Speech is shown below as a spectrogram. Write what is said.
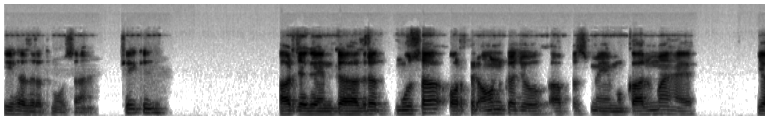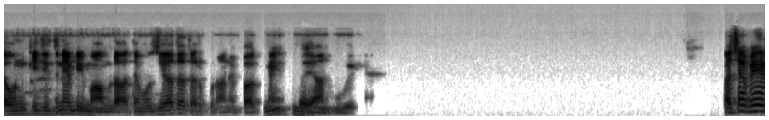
ये हज़रत मूसा है। ठीक है जी। हर जगह इनका हज़रत मूसा और फिर का जो आपस में मुकालमा है या उनके जितने भी मामला हैं वो ज़्यादातर कुरान पाक में बयान हुए हैं। अच्छा फिर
